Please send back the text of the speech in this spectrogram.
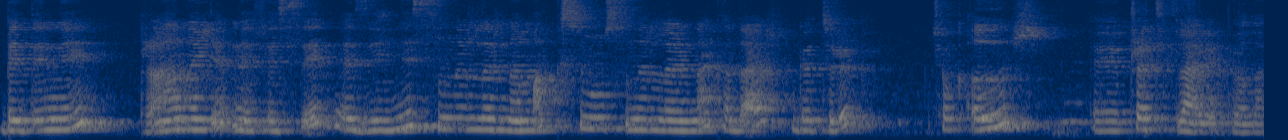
bedeni, pranayı, nefesi ve zihni sınırlarına, maksimum sınırlarına kadar götürüp çok ağır e, pratikler yapıyorlar.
